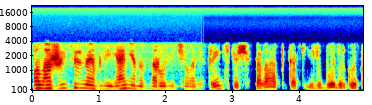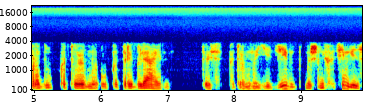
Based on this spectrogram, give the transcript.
положительное влияние на здоровье человека. В принципе, шоколад, как и любой другой продукт, который мы употребляем, то есть, который мы едим, мы же не хотим есть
